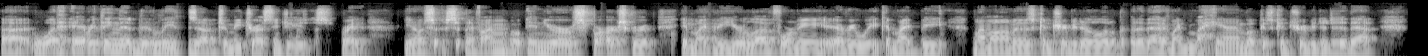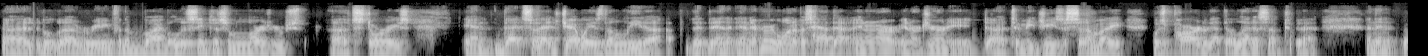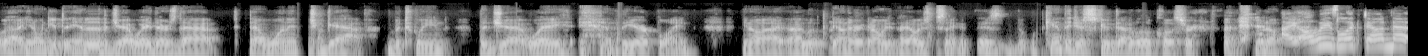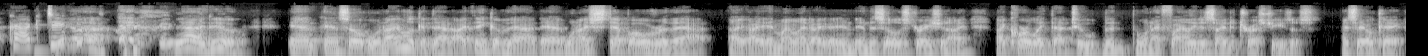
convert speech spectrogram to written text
uh, what everything that, that leads up to me trusting Jesus, right? You know, if I'm in your Sparks group, it might be your love for me every week. It might be my mom has contributed a little bit of that. It might be my handbook has contributed to that. Uh, uh, reading from the Bible, listening to some large groups uh, stories, and that so that jetway is the lead up. That, and, and every one of us had that in our in our journey uh, to meet Jesus. Somebody was part of that that led us up to that. And then uh, you know when you get to the end of the jetway, there's that that one inch gap between the jetway and the airplane. You know, I, I look down there. I can always, I always think, is can't they just scoot that a little closer? you know, I always look down that crack too. yeah, yeah, I do. And and so when I look at that, I think of that at, when I step over that. I, I in my mind, I in, in this illustration, I I correlate that to the when I finally decide to trust Jesus. I say, okay,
